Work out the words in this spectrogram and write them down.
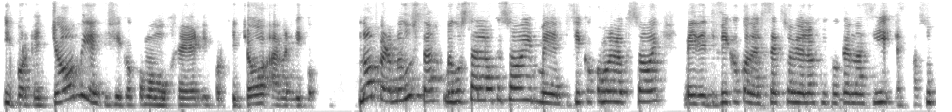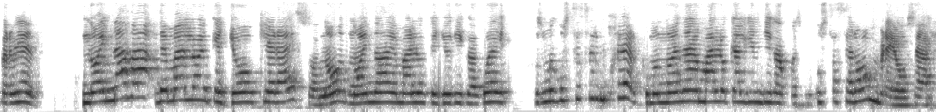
y porque yo me identifico como mujer y porque yo, a ver, digo, no, pero me gusta, me gusta lo que soy, me identifico como lo que soy, me identifico con el sexo biológico que nací, está súper bien. No hay nada de malo en que yo quiera eso, ¿no? No hay nada de malo en que yo diga, güey, pues me gusta ser mujer, como no hay nada malo que alguien diga, pues me gusta ser hombre, o sea,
